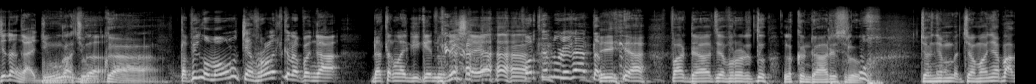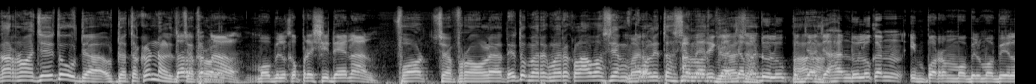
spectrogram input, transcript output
Cina nggak juga? Enggak juga. Tapi ngomong Chevrolet kenapa nggak datang lagi ke Indonesia ya? Ford kan udah datang. Iya, padahal Chevrolet itu legendaris loh. Zamannya zamannya Pak Karno aja itu udah udah terkenal itu Chevrolet. Terkenal mobil kepresidenan. Ford, Chevrolet itu merek-merek lawas yang Merek kualitasnya Amerika luar biasa. zaman dulu Ah, penjajahan dulu kan impor mobil-mobil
